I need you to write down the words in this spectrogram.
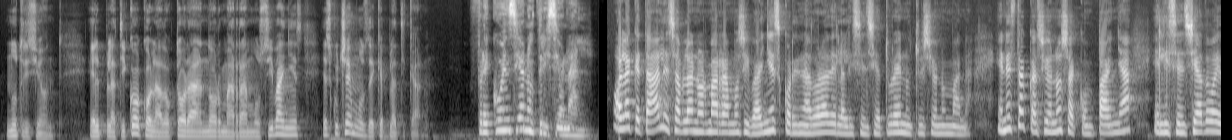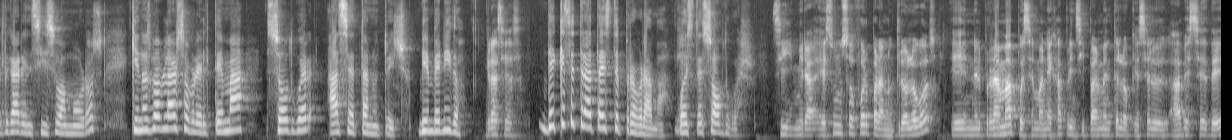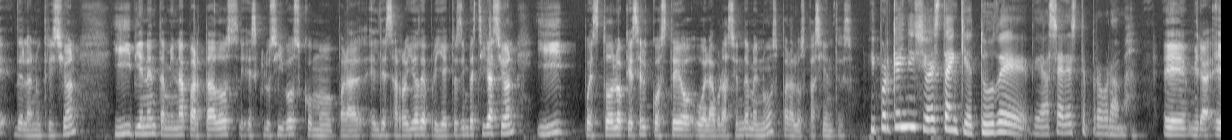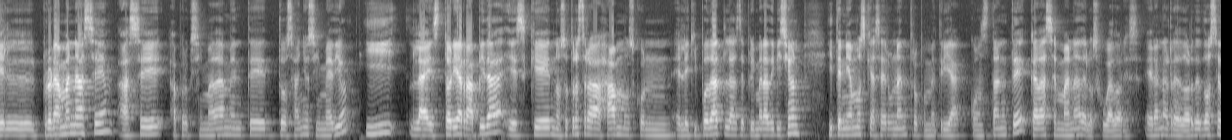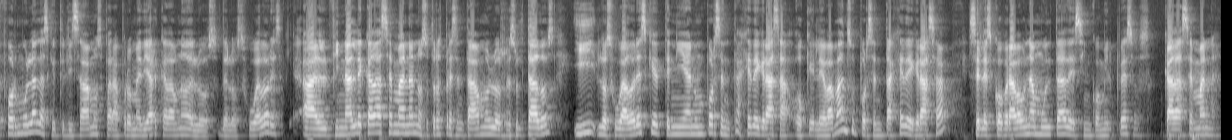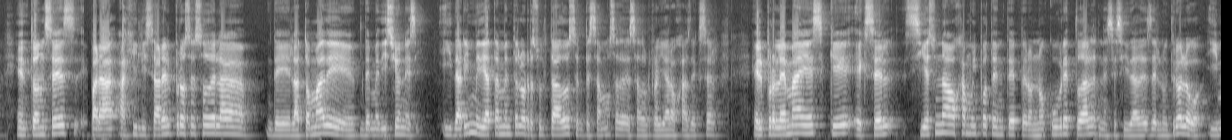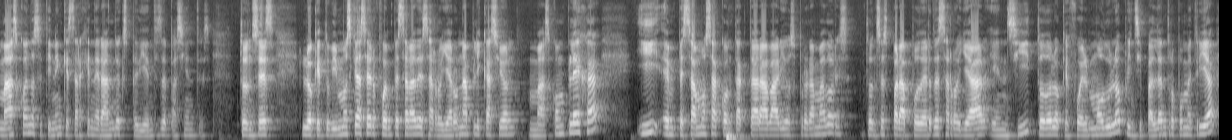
Nutrición. Él platicó con la doctora Norma Ramos Ibáñez. Escuchemos de qué platicaron. Frecuencia nutricional. Hola, ¿qué tal? Les habla Norma Ramos Ibáñez, coordinadora de la licenciatura en Nutrición Humana. En esta ocasión nos acompaña el licenciado Edgar Enciso Amoros, quien nos va a hablar sobre el tema software AZ Nutrition. Bienvenido. Gracias. ¿De qué se trata este programa o este software? Sí, mira, es un software para nutriólogos. En el programa pues se maneja principalmente lo que es el ABCD de la nutrición y vienen también apartados exclusivos como para el desarrollo de proyectos de investigación y pues todo lo que es el costeo o elaboración de menús para los pacientes. ¿Y por qué inició esta inquietud de, de hacer este programa? Eh, mira, el programa nace hace aproximadamente dos años y medio y la historia rápida es que nosotros trabajamos con el equipo de Atlas de primera división y teníamos que hacer una antropometría constante cada semana de los jugadores. Eran alrededor de 12 fórmulas las que utilizábamos para promediar cada uno de los, de los jugadores. Al final de cada semana nosotros presentábamos los resultados y los jugadores que tenían un porcentaje de grasa o que elevaban su porcentaje de grasa, se les cobraba una multa de 5 mil pesos cada semana. Entonces, para agilizar el proceso de la, de la toma de, de mediciones y dar inmediatamente los resultados, empezamos a desarrollar hojas de Excel. El problema es que Excel sí es una hoja muy potente, pero no cubre todas las necesidades del nutriólogo y más cuando se tienen que estar generando expedientes de pacientes. Entonces, lo que tuvimos que hacer fue empezar a desarrollar una aplicación más compleja y empezamos a contactar a varios programadores. Entonces, para poder desarrollar en sí todo lo que fue el módulo principal de antropometría,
